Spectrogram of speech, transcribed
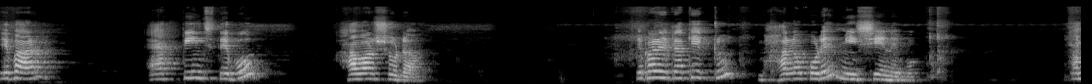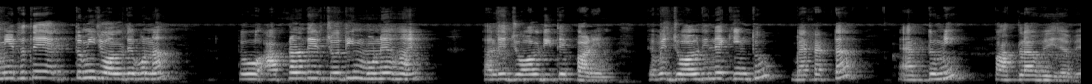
এবার এক পিঞ্চ দেব খাওয়ার সোডা। এবার এটাকে একটু ভালো করে মিশিয়ে নেব। আমি এটাতে একদমই জল দেব না। তো আপনাদের যদি মনে হয়, তাহলে জল দিতে পারেন। তবে জল দিলে কিন্তু ব্যাটারটা একদমই পাতলা হয়ে যাবে।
